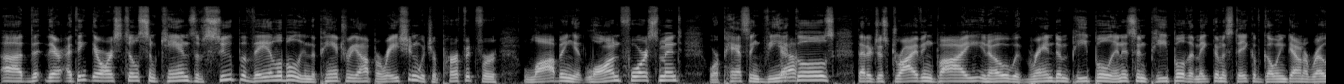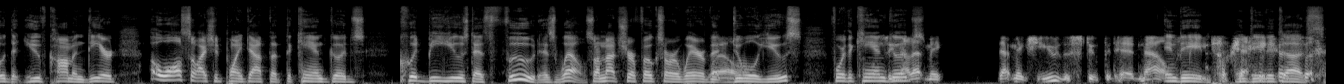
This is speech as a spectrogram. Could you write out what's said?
uh, there i think there are still some cans of soup available available in the pantry operation, which are perfect for lobbing at law enforcement or passing vehicles yeah. that are just driving by, you know, with random people, innocent people that make the mistake of going down a road that you've commandeered. Oh, also, I should point out that the canned goods could be used as food as well. So I'm not sure folks are aware of that well, dual use for the canned see, goods. that make that makes you the stupid head now. Indeed, okay. indeed it does.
